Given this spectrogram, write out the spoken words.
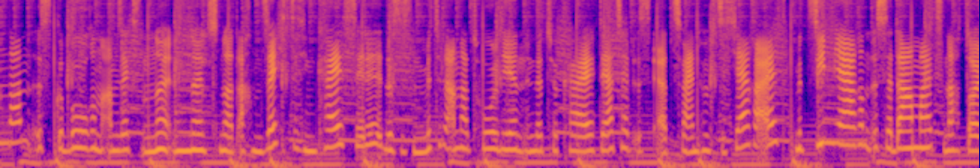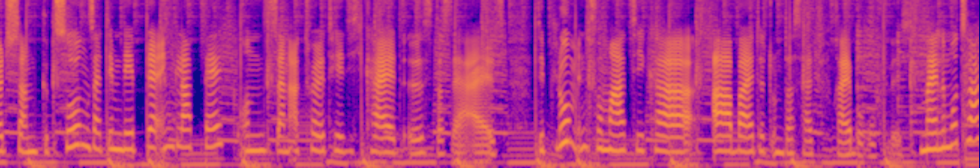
Candan, ist geboren am 6.9.1968 in Kayseri. Das ist in Mittelanatolien in der Türkei. Derzeit ist er 52 Jahre alt. Mit sieben Jahren ist er damals nach Deutschland gezogen. Seitdem lebt er in Gladbeck und seine aktuelle Tätigkeit ist, dass er als Diplom-Informatiker arbeitet und das halt freiberuflich. Meine Mutter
